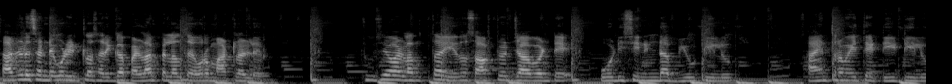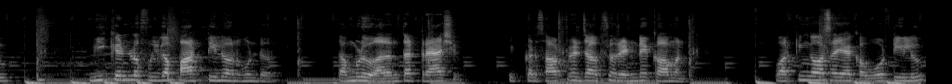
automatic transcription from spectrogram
సాటర్డే సండే కూడా ఇంట్లో సరిగ్గా పెళ్ళాం పిల్లలతో ఎవరు మాట్లాడలేరు. చూసేవాళ్ళంతా ఏదో సాఫ్ట్వేర్ జాబ్ అంటే ఓడిసి నిండా బ్యూటీలు సాయంత్రం అయితే టీటీలు వీకెండ్లో ఫుల్గా పార్టీలు అనుకుంటారు. తమ్ముడు అదంతా ట్రాష్. ఇక్కడ సాఫ్ట్వేర్ జాబ్స్లో రెండే కామన్. వర్కింగ్ అవర్స్ అయ్యాక ఓటీలు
